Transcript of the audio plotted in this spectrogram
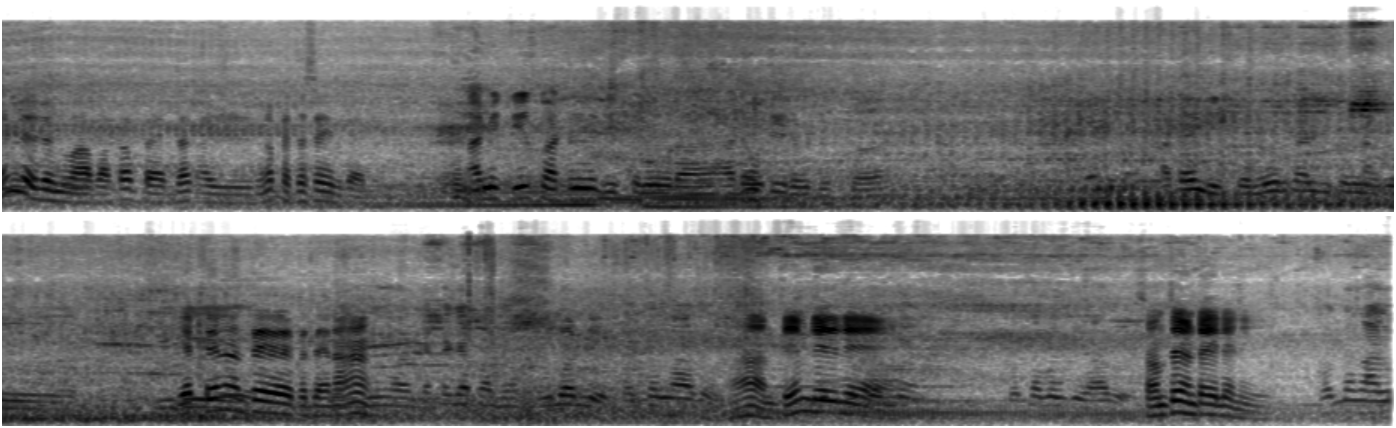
ఏం లేదు ఆ పక్క పెద్ద అవి పెద్ద సైజు కాదు అవి తీసుకో అటెండ్ తీసుకుని కూడా. అదొకటి ఇరవై తీసుకో. అటెండ్ తీసుకో. నూరు కాయలు తీసుకుని నాకు ఎట్లయినా అంతే పెద్దనా లెక్క చెప్పాలి కూలోని సొంతం కాదు. అంతేం లేదులే. కొత్త మంచి కాదు. సొంత ఉంటాయిలే నీకు. సొంతం కాదు.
